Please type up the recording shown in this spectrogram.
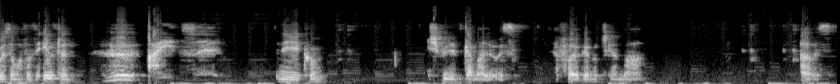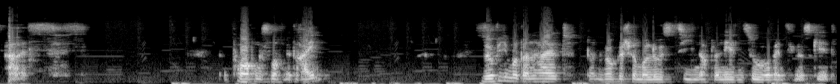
Bloß noch was Einzeln. Einzeln. Nee, komm. Ich will jetzt gerne mal los. Erfolge ich gerne mal aus, aus. Wir parken es noch mit rein. So wie wir dann halt dann wirklich schon mal losziehen nach Planetensuche, wenn es losgeht.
